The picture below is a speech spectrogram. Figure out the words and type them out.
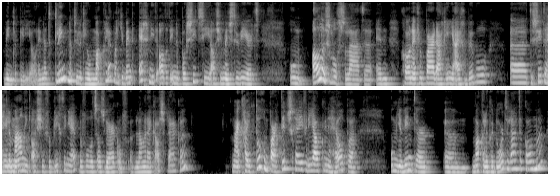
winterperiode. En dat klinkt natuurlijk heel makkelijk, want je bent echt niet altijd in de positie als je menstrueert om alles los te laten en gewoon even een paar dagen in je eigen bubbel te zitten. Helemaal niet als je verplichtingen hebt, bijvoorbeeld zoals werk of belangrijke afspraken. Maar ik ga je toch een paar tips geven die jou kunnen helpen om je winter um, makkelijker door te laten komen.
